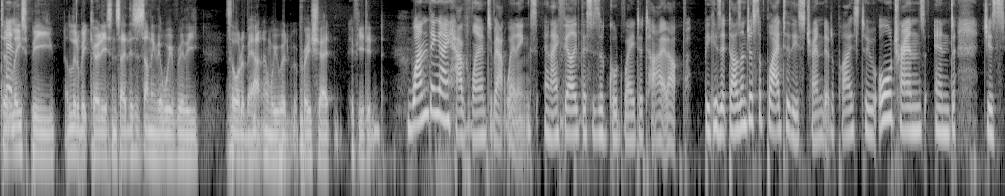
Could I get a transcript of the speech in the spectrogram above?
to at least be a little bit courteous and say this is something that we've really thought about and we would appreciate if you didn't. One thing I have learned about weddings, and I feel like this is a good way to tie it up because it doesn't just apply to this trend, it applies to all trends and just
